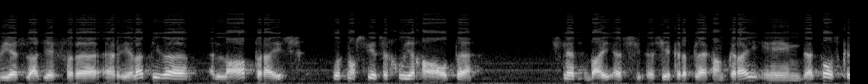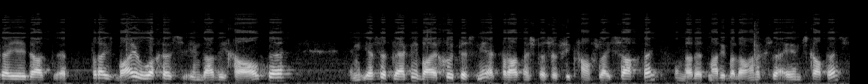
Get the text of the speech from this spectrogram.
wees dat jy vir 'n relatiewe lae prys ook nog steeds 'n goeie gehalte snit by 'n sekere plek kan kry. En dit wels kry jy dat 'n prys baie hoog is en dat die gehalte in die eerste plek nie baie goed is nie. Ek praat nou spesifiek van vleissagtheid omdat dit maar die belangrikste eienskap is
